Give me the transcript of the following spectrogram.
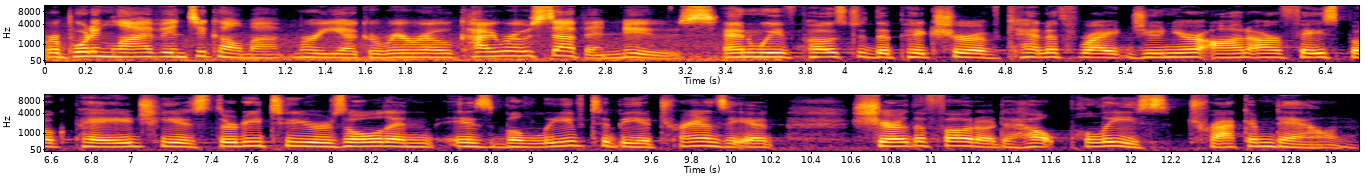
Reporting live in Tacoma, Maria Guerrero, KIRO 7 News. And we've posted the picture of Kenneth Wright Jr. on our Facebook page. He is 32 years old and is believed to be a transient. Share the photo to help police track him down.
